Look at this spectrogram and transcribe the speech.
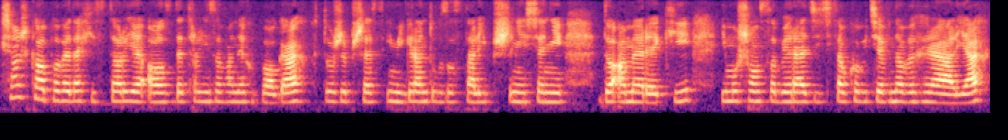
Książka opowiada historię o zdetronizowanych bogach, którzy przez imigrantów zostali przyniesieni do Ameryki i muszą sobie radzić całkowicie w nowych realiach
